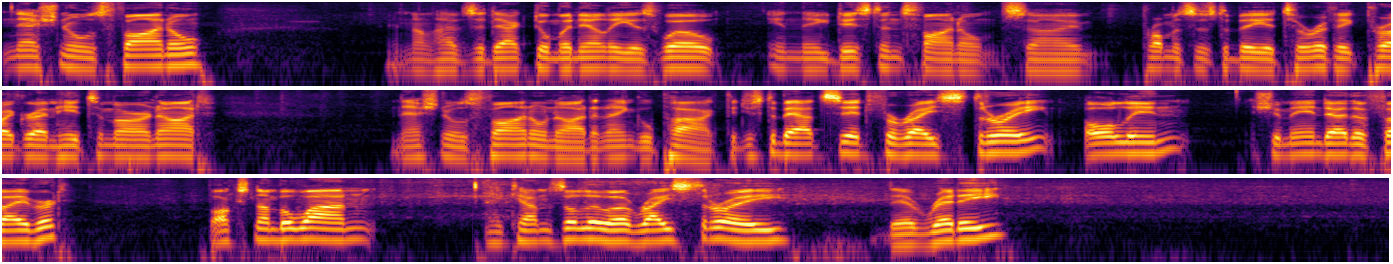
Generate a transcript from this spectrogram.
Nationals final. And they'll have Zadactyl Manelli as well in the distance final. So promises to be a terrific program here tomorrow night. Nationals final night at Angle Park. They're just about set for race three. All in. Shamando the favourite. Box number one. Here comes the lure. Race three. They're ready.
